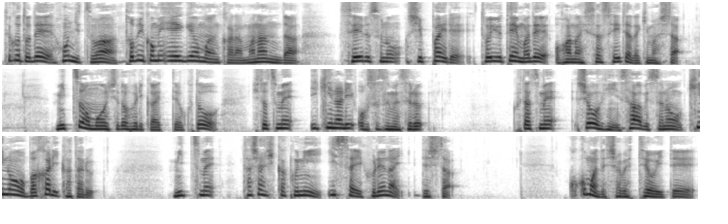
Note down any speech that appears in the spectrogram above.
ということで本日は飛び込み営業マンから学んだセールスの失敗例というテーマでお話しさせていただきました。三つをもう一度振り返っておくと、一つ目、いきなりおすすめする。二つ目、商品サービスの機能ばかり語る。三つ目、他者比較に一切触れないでした。ここまで喋っておいて、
